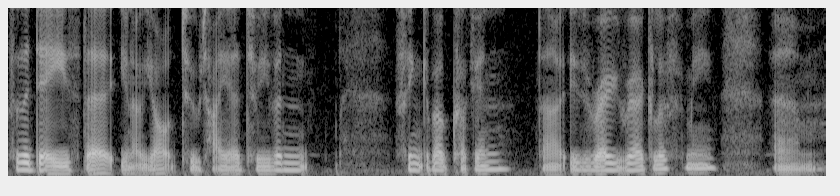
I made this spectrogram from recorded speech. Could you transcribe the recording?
for the days that you know you're too tired to even think about cooking. That is very regular for me. Um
